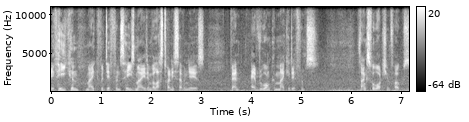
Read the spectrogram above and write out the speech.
if he can make the difference he's made in the last 27 years, then everyone can make a difference. Thanks for watching, folks.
